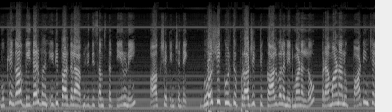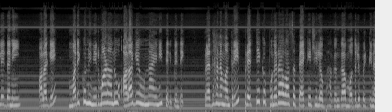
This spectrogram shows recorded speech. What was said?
ముఖ్యంగా విదర్భ నీటిపారుదల అభివృద్ధి సంస్థ తీరుని ఆక్షేపించింది. ఘోషీకూర్దు ప్రాజెక్టు కాల్వల నిర్మాణంలో ప్రమాణాలు పాటించలేదని అలాగే మరికొన్ని నిర్మాణాలు అలాగే ఉన్నాయని తెలిపింది. ప్రధానమంత్రి ప్రత్యేక పునరావాస ప్యాకేజీలో భాగంగా మొదలుపెట్టిన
